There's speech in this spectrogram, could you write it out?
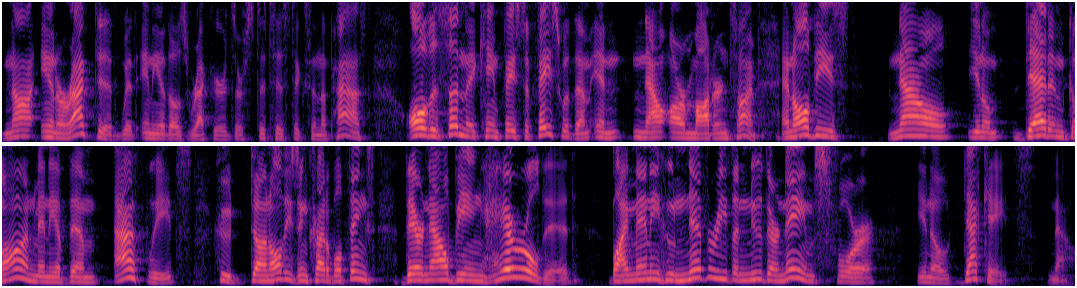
not interacted with any of those records or statistics in the past, all of a sudden they came face to face with them in now our modern time. And all these now, you know, dead and gone, many of them athletes who'd done all these incredible things, they're now being heralded by many who never even knew their names for, you know, decades now.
